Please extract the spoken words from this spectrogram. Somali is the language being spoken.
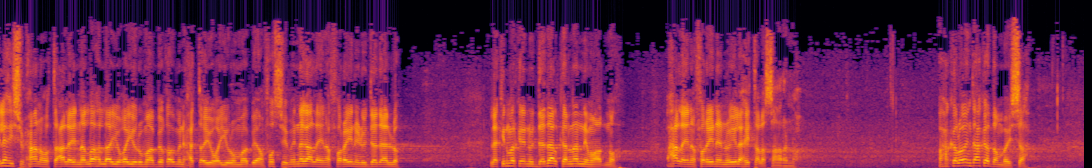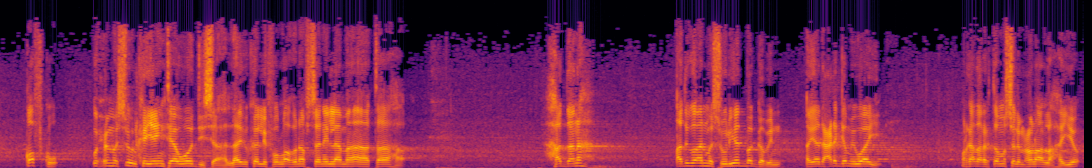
ilaahay subxaana wa tacaala in allaha laa yugayiru maa biqowmin xataa yugayiruu maa bianfusihim. Innagaa layna faray inaynu dadaallo. Laakiin markaynu dadaalkana nimaadno waxaa layna faray inaynu ilaahay tala saaranno waxaa kaloo intaa ka dambaysa qofku wuxuu mas'uulka yahay intii awooddiisa ah laa yukallifu allahu nafsan ilaa maa aataaha. Haddana adigoo aan mas'uuliyadba gabin ayaad cadho gami waayi markaad aragto muslim cunaan la hayo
